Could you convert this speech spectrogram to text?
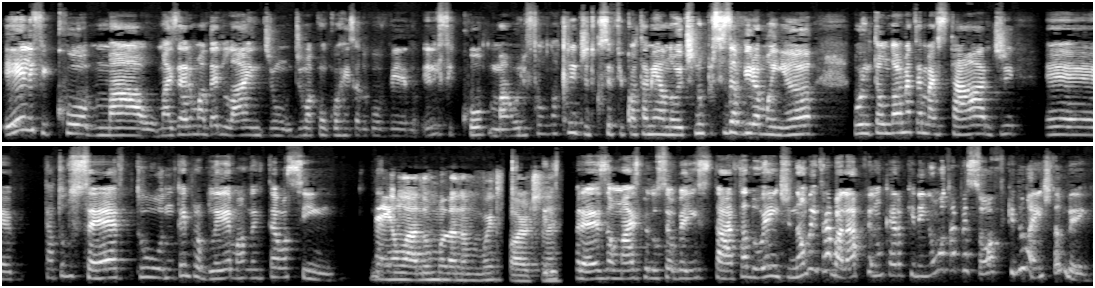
Ele ficou mal, mas era uma deadline de, um, de uma concorrência do governo. Ele ficou mal. Ele falou: Não acredito que você ficou até meia-noite, não precisa vir amanhã, ou então dorme até mais tarde, é, tá tudo certo, não tem problema. Então, assim, Tem um lado humano muito forte, né? Eles prezam mais pelo seu bem-estar. Tá doente? Não vem trabalhar porque eu não quero que nenhuma outra pessoa fique doente também.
